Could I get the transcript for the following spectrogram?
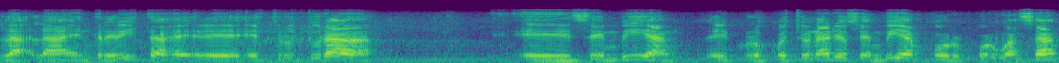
las entrevistas eh, estructuradas eh, se envían, eh, los cuestionarios se envían por, por, WhatsApp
